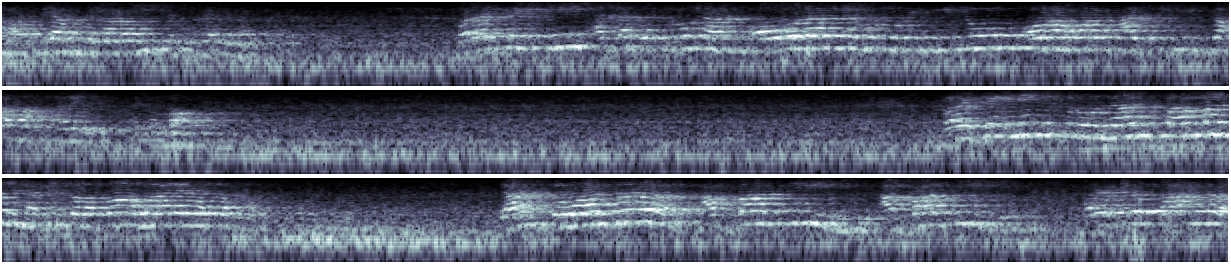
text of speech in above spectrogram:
amat siang berlari mereka ini adalah keturunan orang yang memberi minum orang-orang haji di Kaabah Syarif. Mereka ini keturunan paman Nabi Sallallahu Alaihi Wasallam. Dan keluarga Abbasi, Abbasi, mereka bangga,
